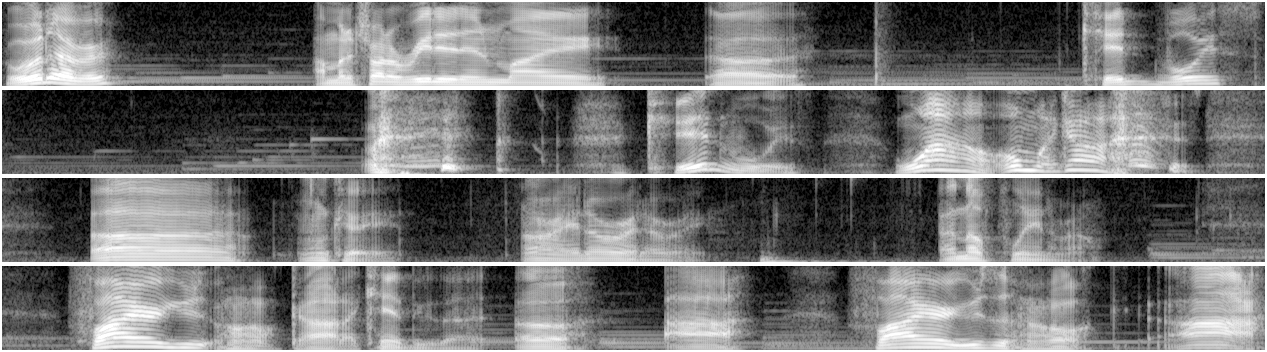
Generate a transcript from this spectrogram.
But whatever. I'm to try to read it in my uh, kid voice. kid voice. Wow. Oh my god. uh okay. All right, all right, all right. Enough playing around. Fire you Oh god, I can't do that. Uh ah Fire uses oh ah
